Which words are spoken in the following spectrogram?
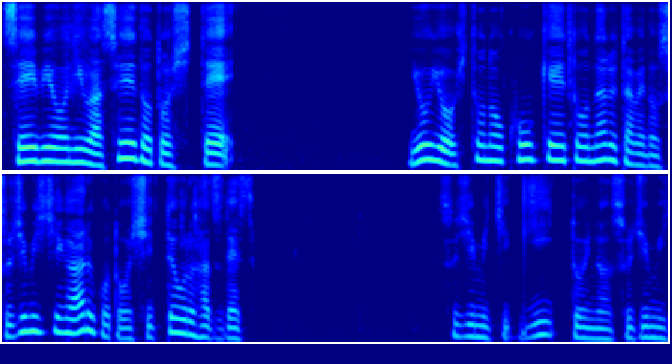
性病には制度としていよいよ人の後継となるための筋道があることを知っておるはずです。筋道義というのは筋道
